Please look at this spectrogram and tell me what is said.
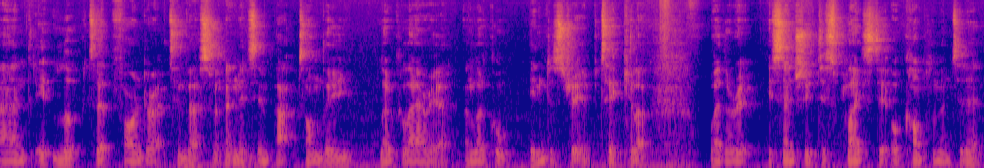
And it looked at foreign direct investment and its impact on the local area and local industry in particular, whether it essentially displaced it or complemented it.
